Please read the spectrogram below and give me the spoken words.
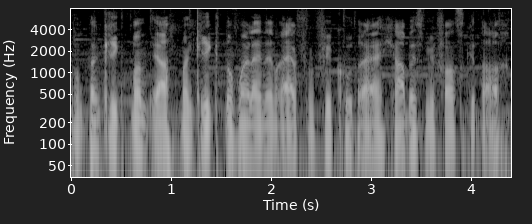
und dann kriegt man, ja, man kriegt nochmal einen Reifen für Q3. Ich habe es mir fast gedacht.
